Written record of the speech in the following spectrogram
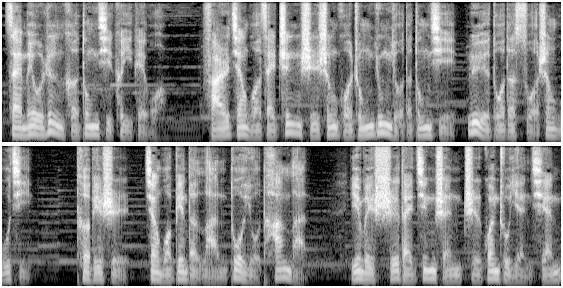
再没有任何东西可以给我，反而将我在真实生活中拥有的东西掠夺得所剩无几，特别是将我变得懒惰又贪婪。因为时代精神只关注眼前，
